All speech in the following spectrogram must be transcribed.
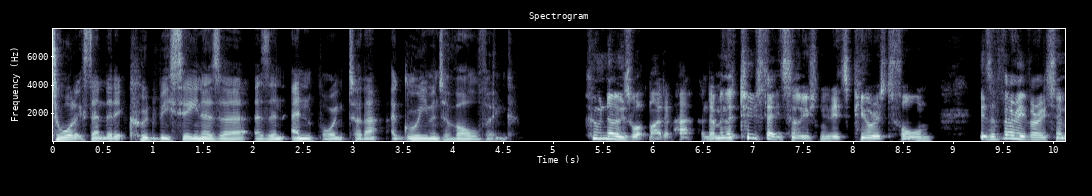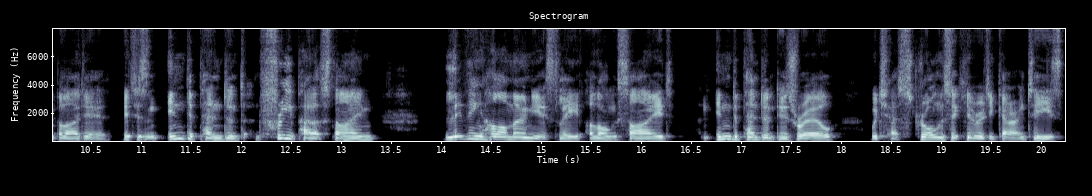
to what extent that it could be seen as a as an endpoint to that agreement evolving. Who knows what might have happened? I mean, the two state solution in its purest form is a very, very simple idea. It is an independent and free Palestine living harmoniously alongside an independent Israel, which has strong security guarantees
